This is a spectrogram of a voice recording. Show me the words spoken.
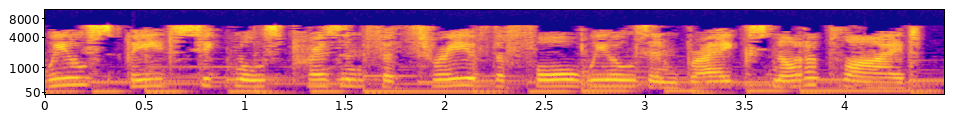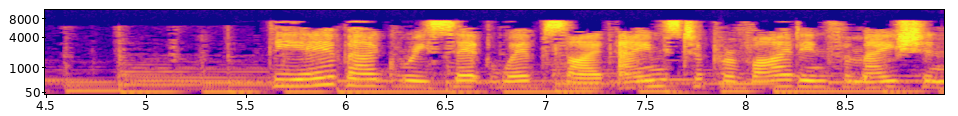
wheel speed signals present for three of the four wheels and brakes not applied. The Airbag Reset website aims to provide information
